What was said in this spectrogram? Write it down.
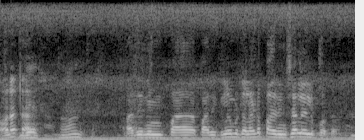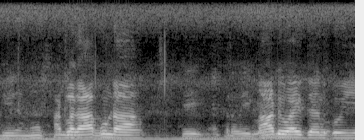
అవునా కాదా? పది పది కిలోమీటర్లు అంటే పది నిమిషాలు వెళ్ళిపోతాం. అట్లా కాకుండా నాటు వైద్యానికి పోయి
